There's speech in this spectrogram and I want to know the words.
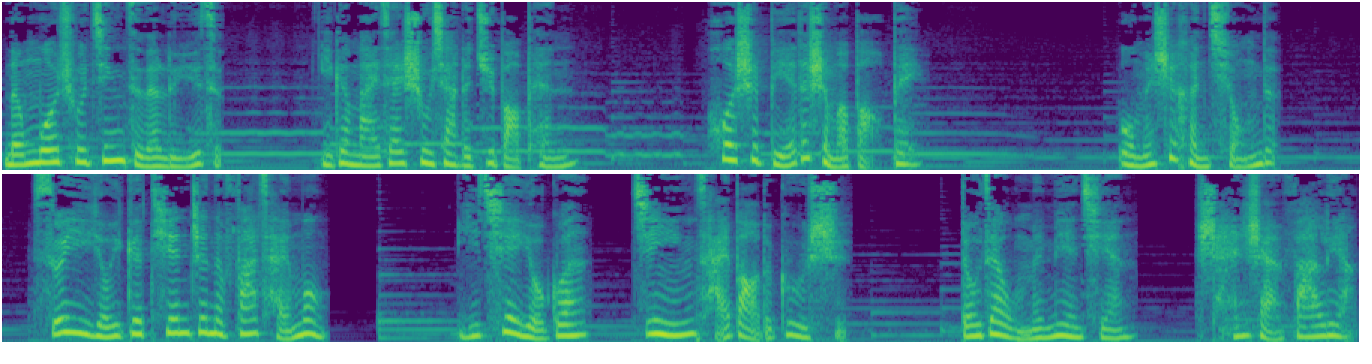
能摸出金子的驴子，一个埋在树下的聚宝盆，或是别的什么宝贝。我们是很穷的，所以有一个天真的发财梦，一切有关。金银财宝的故事，都在我们面前闪闪发亮。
